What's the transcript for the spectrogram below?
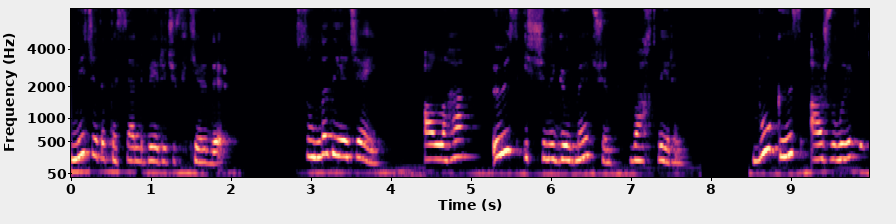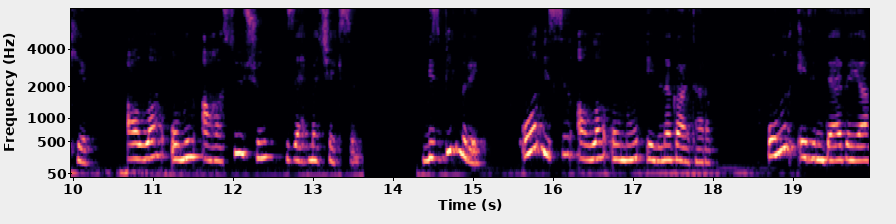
Necə də təsəlli verici fikirdir. Sonda deyəcək: Allaha öz işini görmək üçün vaxt verin. Bu qız arzulayırdı ki, Allah onun ağası üçün zəhmət çəksin. Biz bilmirik. Ola bilsin Allah onu evinə qaytarıb. Onun evində və ya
